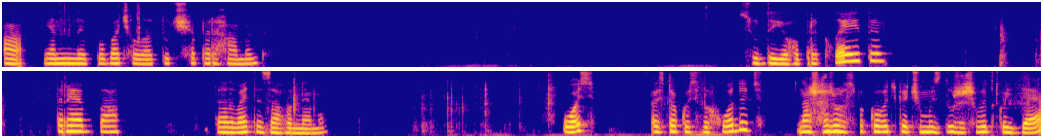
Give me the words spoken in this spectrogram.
А, я не побачила тут ще пергамент. Сюди його приклеїти. Треба. Та давайте загорнемо. Ось. Ось так ось виходить. Наша розпаковочка чомусь дуже швидко йде.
